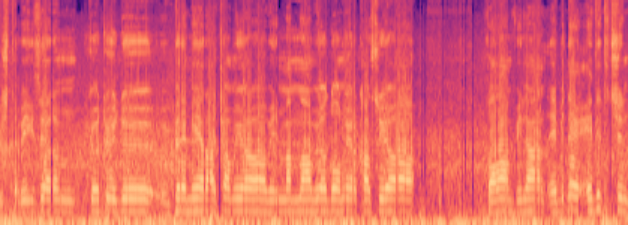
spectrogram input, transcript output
İşte bilgisayarım kötüydü, Premiere açamıyor, bilmem ne yapıyor, donuyor, kasıyor falan filan. E bir de edit için,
